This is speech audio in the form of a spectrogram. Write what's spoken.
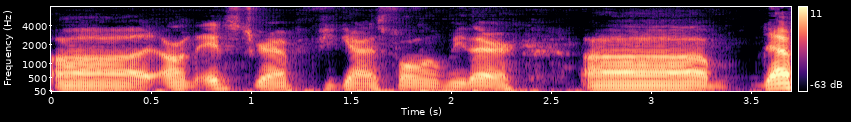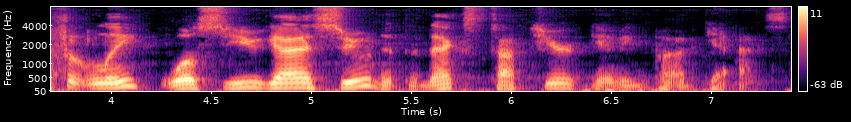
uh, on Instagram if you guys follow me there. Um, definitely, we'll see you guys soon at the next Top Tier Gaming Podcast.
